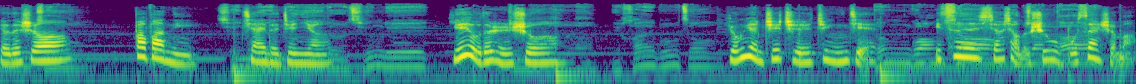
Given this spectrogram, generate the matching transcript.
有的说，抱抱你，亲爱的俊英。也有的人说，永远支持俊英姐。一次小小的失误不算什么，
